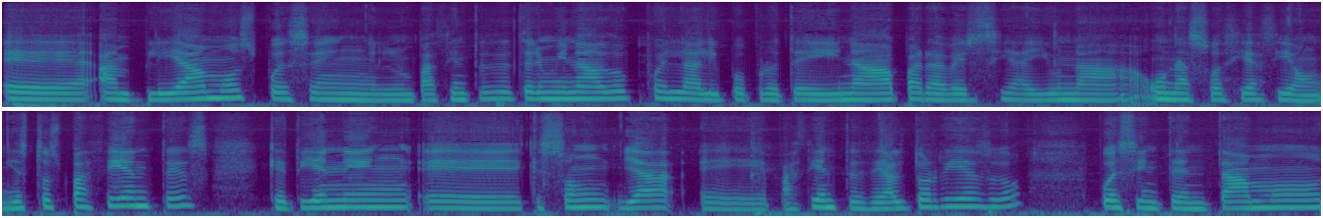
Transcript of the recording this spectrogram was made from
eh, ampliamos pues en, pacientes determinados pues la lipoproteína A para ver si hay una, asociación. Y estos pacientes que tienen, eh, que son ya pacientes de alto riesgo, pues intentamos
